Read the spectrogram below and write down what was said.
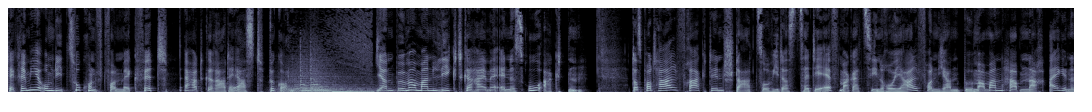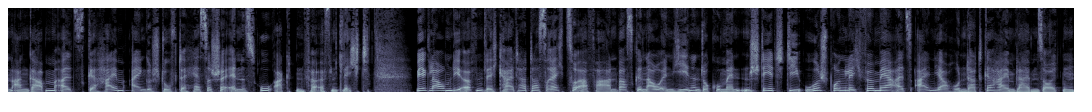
Der Krimi um die Zukunft von McFit, er hat gerade erst begonnen. Jan Böhmermann liegt geheime NSU-Akten. Das Portal Fragt den Staat sowie das ZDF-Magazin Royal von Jan Böhmermann haben nach eigenen Angaben als geheim eingestufte hessische NSU-Akten veröffentlicht. Wir glauben, die Öffentlichkeit hat das Recht zu erfahren, was genau in jenen Dokumenten steht, die ursprünglich für mehr als ein Jahrhundert geheim bleiben sollten,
